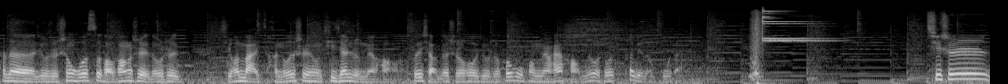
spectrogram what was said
他的就是生活思考方式也都是喜欢把很多的事情提前准备好，所以小的时候就是呵护方面还好，没有说特别的孤单。其实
